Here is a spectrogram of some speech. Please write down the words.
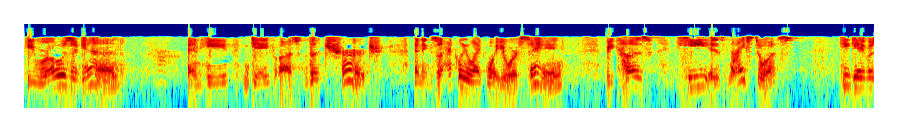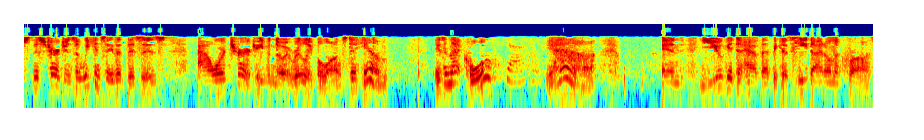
he rose again and he gave us the church. And exactly like what you were saying, because he is nice to us, he gave us this church. And so we can say that this is our church, even though it really belongs to him. Isn't that cool? Yeah. Yeah. And you get to have that because he died on the cross.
